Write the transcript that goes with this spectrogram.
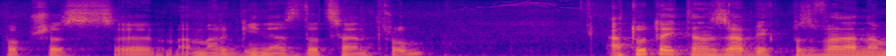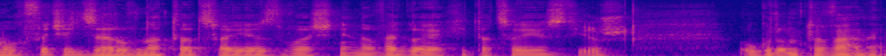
poprzez e, margines do centrum. A tutaj ten zabieg pozwala nam uchwycić zarówno to, co jest właśnie nowego, jak i to, co jest już ugruntowane.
